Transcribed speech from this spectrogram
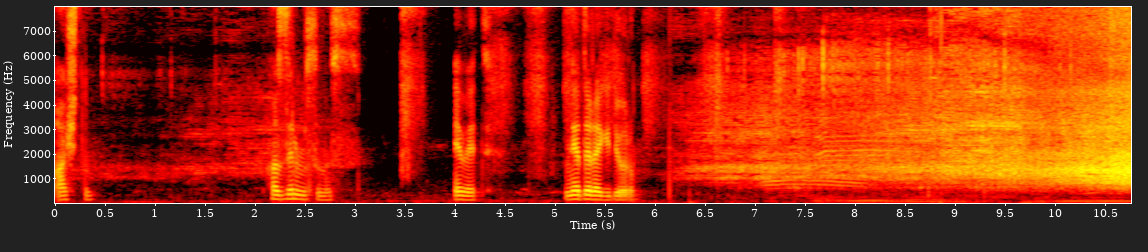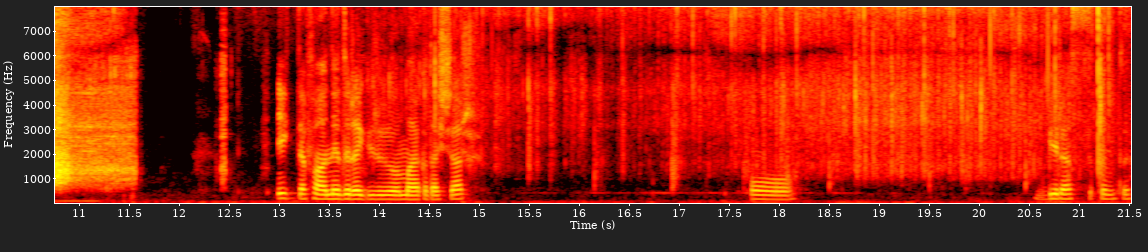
açtım. Hazır mısınız? Evet. Nether'a gidiyorum. İlk defa Nether'a giriyorum arkadaşlar. O biraz sıkıntı.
